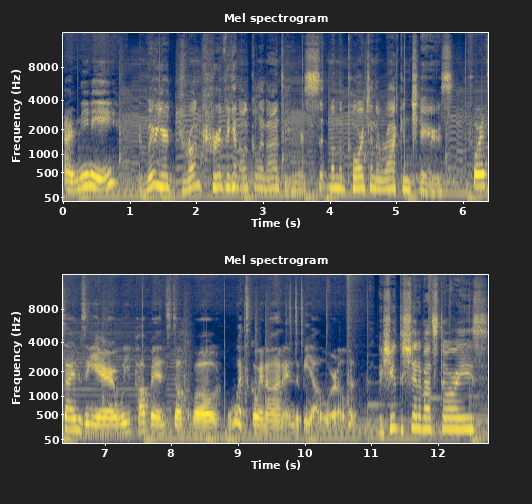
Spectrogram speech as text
I'm Nini. And we're your drunk Caribbean uncle and auntie who are sitting on the porch in the rocking chairs. Four times a year, we pop in to talk about what's going on in the BL world. We shoot the shit about stories,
